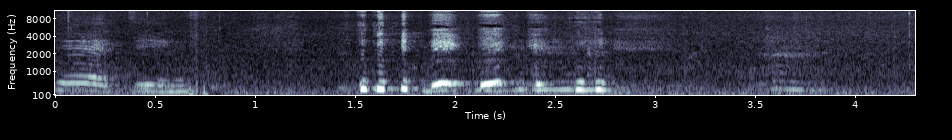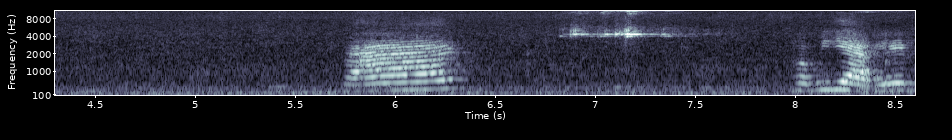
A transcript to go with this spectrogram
แย่จริง ฟ้าเขาไม่อยากเล่น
